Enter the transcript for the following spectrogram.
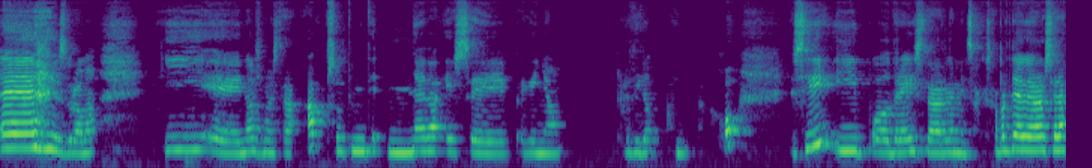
Eh, es broma. Y eh, no os muestra absolutamente nada ese pequeño ahí abajo sí y podréis darle mensajes. Aparte de que ahora será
